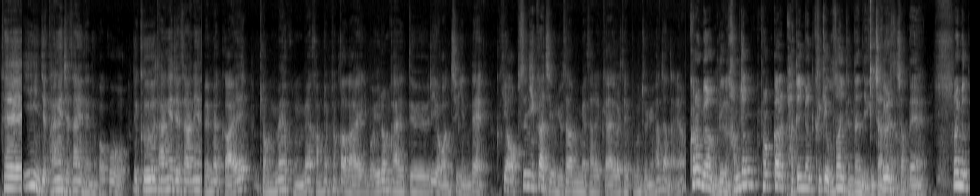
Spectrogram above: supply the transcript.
택이 이제 당해 재산이 되는 거고, 근데 그 당해 재산이 매매가액, 경매, 공매, 감정평가가액 뭐 이런 가액들이 원칙인데 그게 없으니까 지금 유사매매 사례가액을 대부분 적용하잖아요. 그러면 우리가 감정평가를 받으면 그게 우선이 된다는 얘기잖아요. 그렇죠. 네. 그러면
